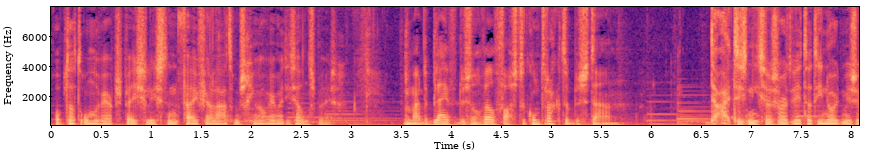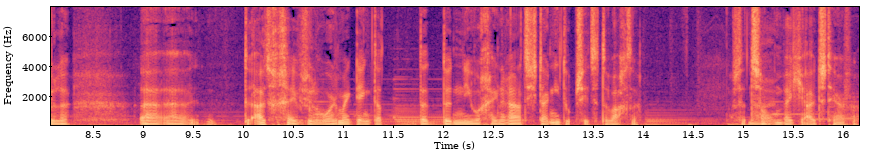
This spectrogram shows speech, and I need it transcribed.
op dat onderwerp specialist. En vijf jaar later misschien wel weer met iets anders bezig. Maar er blijven dus nog wel vaste contracten bestaan. Ja, het is niet zo zwart-wit dat die nooit meer zullen uh, uh, uitgegeven zullen worden. Maar ik denk dat de, de, nieuwe generaties daar niet op zitten te wachten. Dus dat zal een beetje uitsterven.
